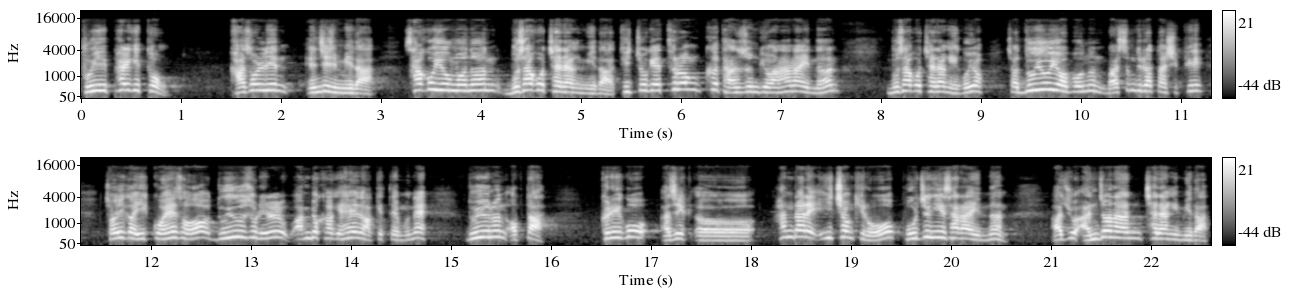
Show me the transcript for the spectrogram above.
V8기통 가솔린 엔진입니다. 사고 유무는 무사고 차량입니다. 뒤쪽에 트렁크 단순 교환 하나 있는 무사고 차량이고요. 자, 누유 여부는 말씀드렸다시피 저희가 입고해서 누유 수리를 완벽하게 해놨기 때문에 누유는 없다. 그리고 아직 어, 한 달에 2,000km 보증이 살아있는 아주 안전한 차량입니다.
